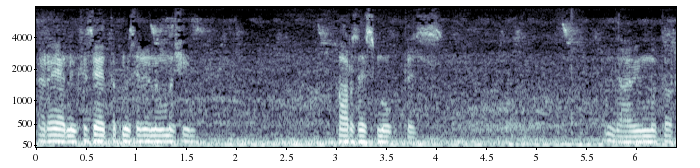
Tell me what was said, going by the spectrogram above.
Pero yan, nagsiset up na sila ng machine. Para sa smoke test. Ang daming motor.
